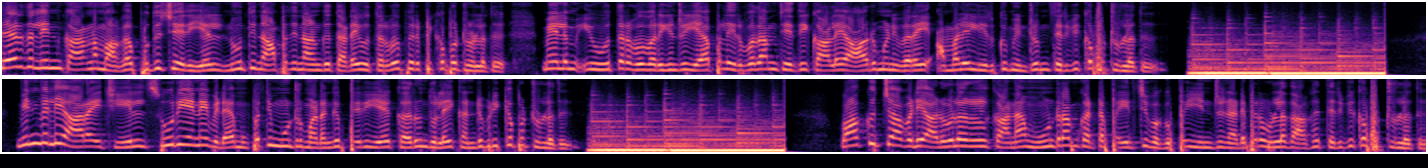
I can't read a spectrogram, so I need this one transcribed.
தேர்தலின் காரணமாக புதுச்சேரியில் நூற்றி நாற்பத்தி நான்கு தடை உத்தரவு பிறப்பிக்கப்பட்டுள்ளது. மேலும் இவ்வுத்தரவு வருகின்ற ஏப்ரல் இருபதாம் தேதி காலை ஆறு மணி வரை அமலில் இருக்கும் என்றும் தெரிவிக்கப்பட்டுள்ளது. விண்வெளி ஆராய்ச்சியில் சூரியனை விட முப்பத்தி மூன்று மடங்கு பெரிய கருந்துளை கண்டுபிடிக்கப்பட்டுள்ளது. வாக்குச்சாவடி அலுவலர்களுக்கான மூன்றாம் கட்ட பயிற்சி வகுப்பு இன்று நடைபெற உள்ளதாக தெரிவிக்கப்பட்டுள்ளது.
